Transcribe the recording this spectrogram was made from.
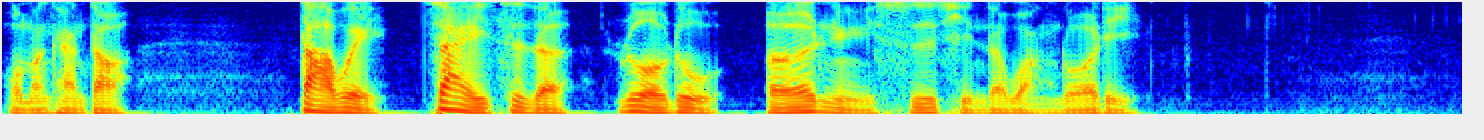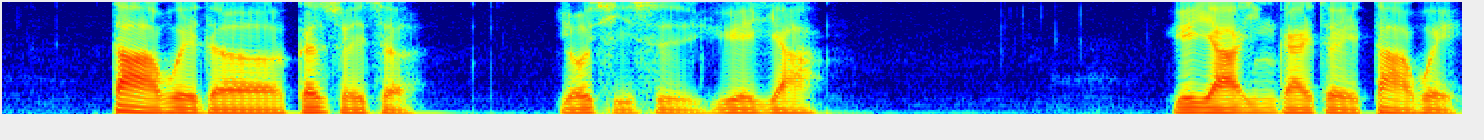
我们看到大卫再一次的落入儿女私情的网罗里。大卫的跟随者，尤其是约押，约押应该对大卫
